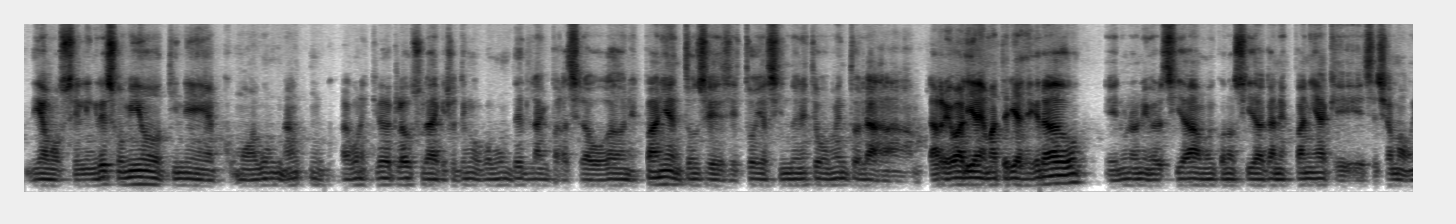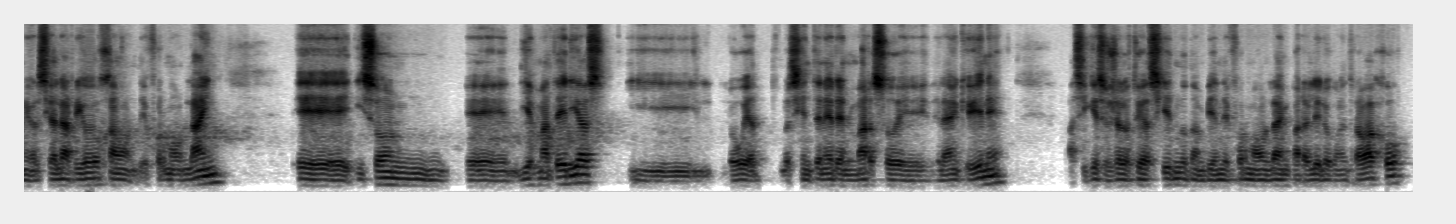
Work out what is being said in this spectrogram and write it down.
digamos, el ingreso mío tiene como algún estilo de cláusula de que yo tengo como un deadline para ser abogado en España, entonces estoy haciendo en este momento la, la revalida de materias de grado en una universidad muy conocida acá en España que se llama Universidad de La Rioja de forma online, eh, y son 10 eh, materias y lo voy a recién tener en marzo del año que viene. Así que eso ya lo estoy haciendo también de forma online paralelo con el trabajo.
